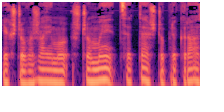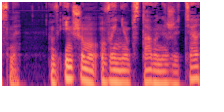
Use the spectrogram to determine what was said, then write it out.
якщо вважаємо, що ми це те, що прекрасне, в іншому винні обставини життя,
